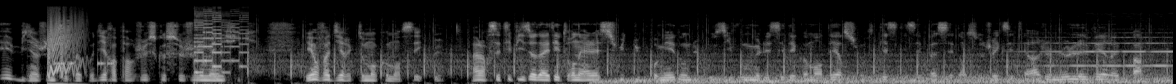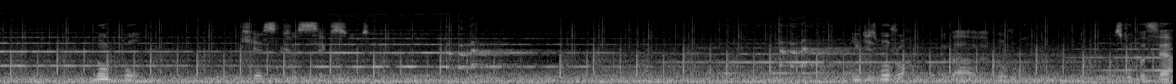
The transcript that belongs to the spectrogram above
eh bien, je ne sais pas quoi dire à part juste que ce jeu est magnifique. Et on va directement commencer. Alors cet épisode a été tourné à la suite du premier, donc du coup si vous me laissez des commentaires sur qu'est-ce qui s'est passé dans ce jeu, etc., je ne les verrai pas. Donc bon, qu'est-ce que c'est que ce truc? Ils me disent bonjour? Bah euh, bonjour. Qu'est-ce qu'on peut faire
